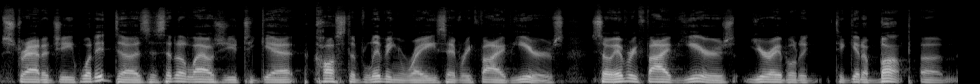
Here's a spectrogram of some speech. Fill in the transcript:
strategy, what it does is it allows you to get a cost of living raise every five years. So every five years, you're able to to get a bump, um,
